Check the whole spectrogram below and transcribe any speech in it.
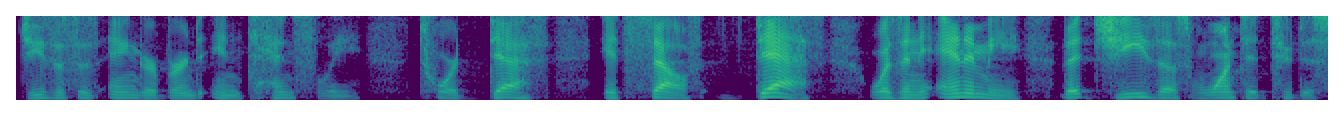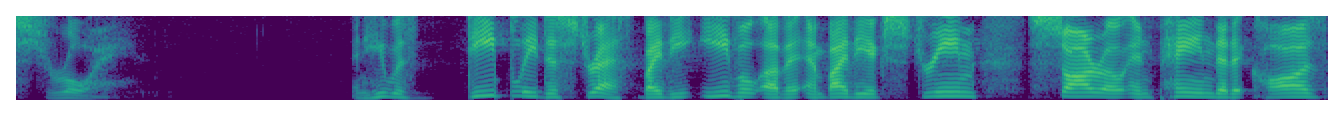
Jesus' anger burned intensely toward death itself. Death was an enemy that Jesus wanted to destroy. And he was deeply distressed by the evil of it and by the extreme sorrow and pain that it caused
